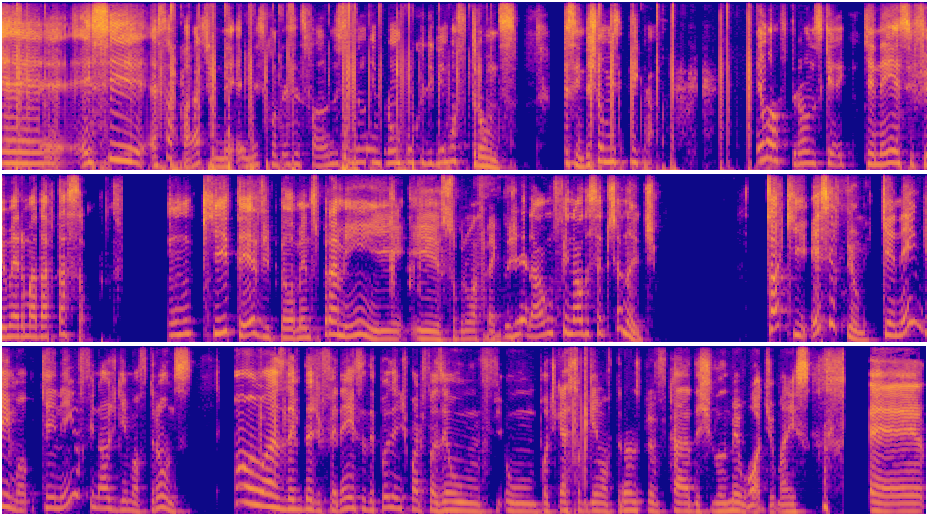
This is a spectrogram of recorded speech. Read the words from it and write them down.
É, esse, essa parte, ne- nesse contexto falando, isso me lembrou um pouco de Game of Thrones. Assim, deixa eu me explicar. Game of Thrones, que, que nem esse filme, era uma adaptação. Um que teve, pelo menos pra mim, e, e sobre um aspecto geral, um final decepcionante. Só que esse filme, que nem, Game of- que nem o final de Game of Thrones, com as devidas diferenças, depois a gente pode fazer um, um podcast sobre Game of Thrones pra eu ficar destilando meu ódio, mas. É,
